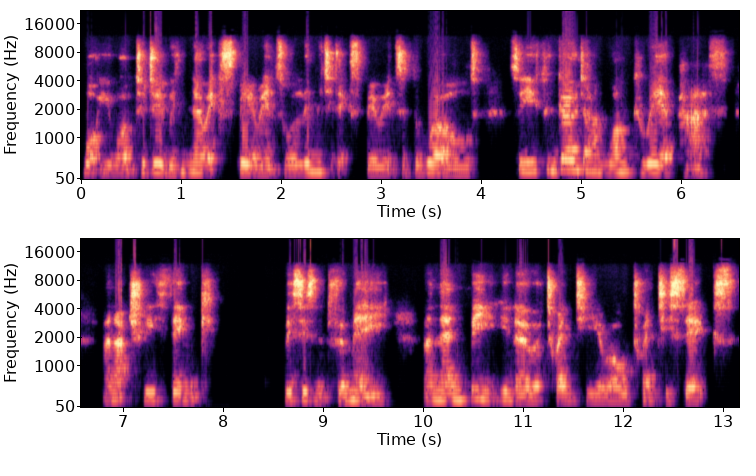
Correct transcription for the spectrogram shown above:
what you want to do with no experience or limited experience of the world. So you can go down one career path and actually think this isn't for me and then be you know a 20 year old 26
